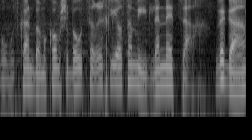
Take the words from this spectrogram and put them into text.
והוא מותקן במקום שבו הוא צריך להיות תמיד, לנצח. וגם...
